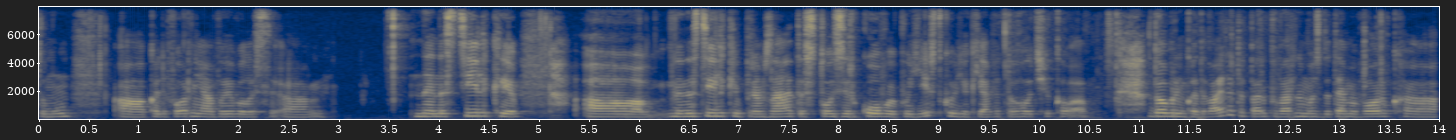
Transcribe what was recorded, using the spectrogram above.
Тому Каліфорнія виявилася е, не настільки, а, не настільки, прям знаєте, 100-зірковою поїздкою, як я від того очікувала. Добренько, давайте тепер повернемось до теми Work е,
